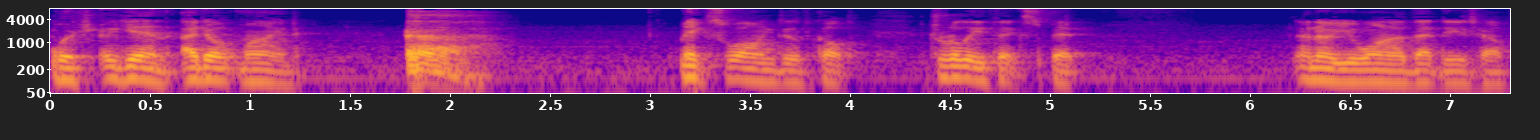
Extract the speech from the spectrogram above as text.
which again, I don't mind. Makes swallowing difficult. It's really thick spit. I know you wanted that detail.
